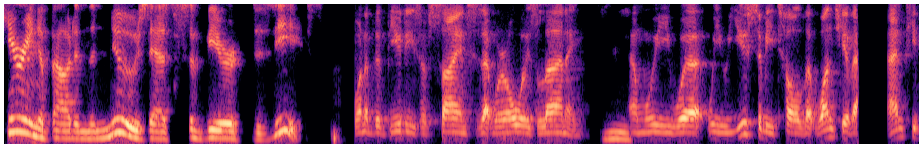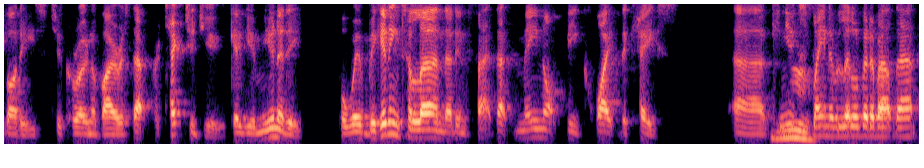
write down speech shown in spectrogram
hearing about in the news as severe disease. One of the beauties of science is that we're always learning. Mm. And we were we used to be told that once you have antibodies to coronavirus, that protected you, gave you immunity. But we're beginning to learn that in fact that may not be quite the case. Uh, can you explain a little bit about that?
